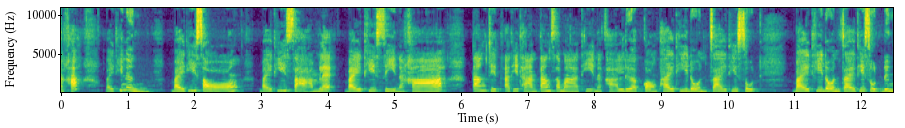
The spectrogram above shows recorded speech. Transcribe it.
นะคะ ใบที่หนึ่งใบที่สองใบที่สามและใบที่สี่นะคะ ตั้งจิตอธิษฐานตั้งสมาธินะคะ เลือกกองไพ่ที่โดนใจที่สุด ใบที่โดนใจที่สุดดึง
